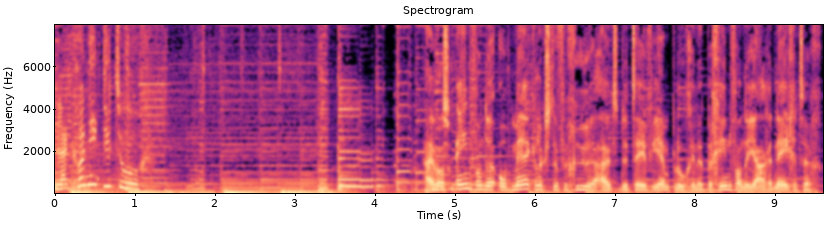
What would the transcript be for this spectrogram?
La chronique du tour. Hij was een van de opmerkelijkste figuren uit de TVM-ploeg in het begin van de jaren 90.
